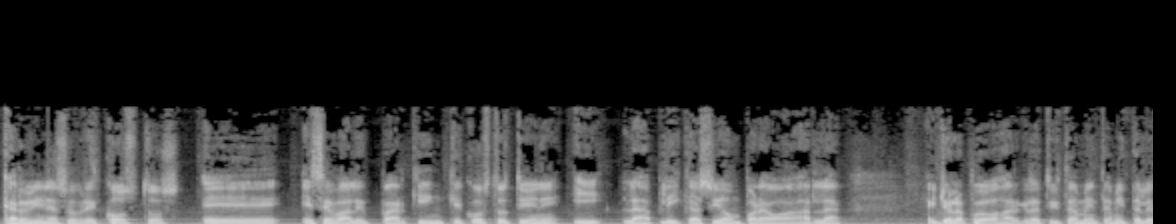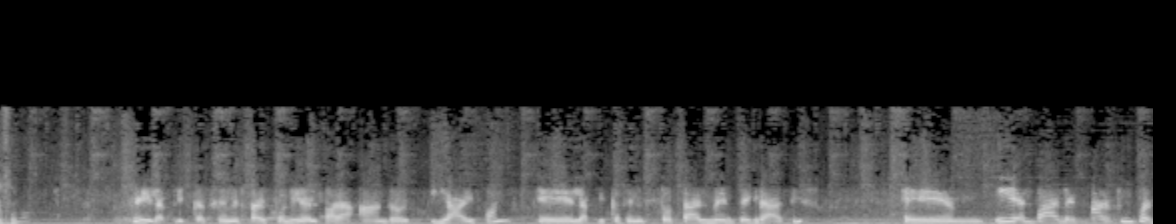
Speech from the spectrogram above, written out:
Carolina, sobre costos, eh, ese valet parking, ¿qué costo tiene? Y la aplicación para bajarla, ¿yo la puedo bajar gratuitamente a mi teléfono? Sí, la aplicación está disponible para Android y iPhone. Eh, la aplicación es totalmente gratis. Eh, y el valet parking, pues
